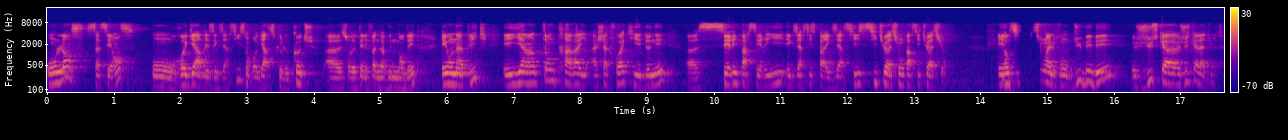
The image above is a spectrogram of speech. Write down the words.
on lance sa séance, on regarde les exercices, on regarde ce que le coach euh, sur le téléphone va vous demander et on applique. Et il y a un temps de travail à chaque fois qui est donné, euh, série par série, exercice par exercice, situation par situation. Et les situations, elles vont du bébé jusqu'à jusqu'à l'adulte.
